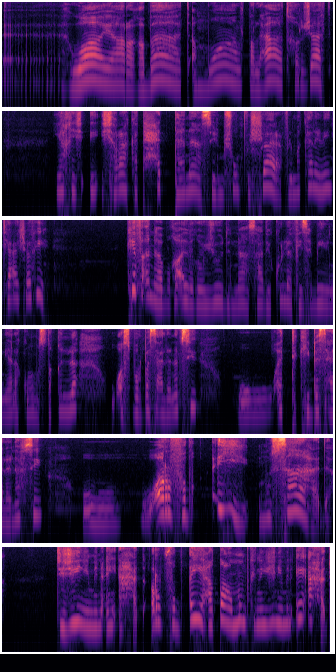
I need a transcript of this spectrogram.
آه، هواية رغبات أموال طلعات خرجات يا أخي شراكة حتى ناس يمشون في الشارع في المكان اللي أنت عايشة فيه. كيف أنا أبغى ألغي وجود الناس هذه كلها في سبيل إني أنا أكون مستقلة وأصبر بس على نفسي وأتكي بس على نفسي و... وأرفض أي مساعدة تجيني من أي أحد. أرفض أي عطاء ممكن يجيني من أي أحد.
